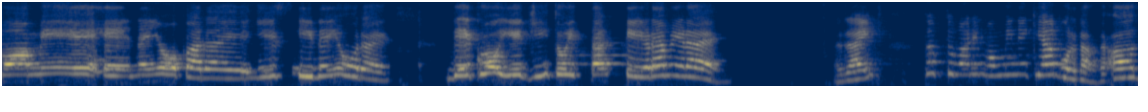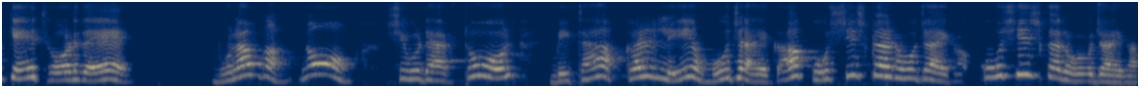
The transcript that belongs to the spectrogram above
मॉमी ये नहीं हो पा रहा है, ये सी नहीं हो रहा है। देखो, ये जी तो इतना टेढ़ा मेढ़ा है। राइट? तब तुम्हारी मम्मी ने क्या बोला होगा? ओके छोड़ दे। बोला होगा। No she would have told बेटा, कर ले, हो जाएगा। कोशिश कर, हो जाएगा। कोशिश कर, हो जाएगा।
